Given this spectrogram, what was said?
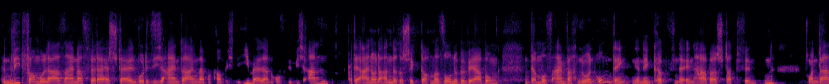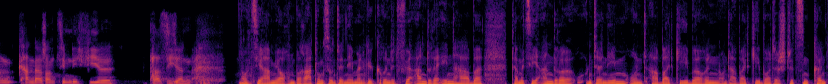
ein Liedformular sein, was wir da erstellen, wo die sich eintragen, dann bekomme ich eine E-Mail, dann rufen die mich an. Der eine oder andere schickt auch mal so eine Bewerbung. Und da muss einfach nur ein Umdenken in den Köpfen der Inhaber stattfinden. Und dann kann da schon ziemlich viel passieren. Und Sie haben ja auch ein Beratungsunternehmen gegründet für andere Inhaber, damit Sie andere Unternehmen und Arbeitgeberinnen und Arbeitgeber unterstützen können.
